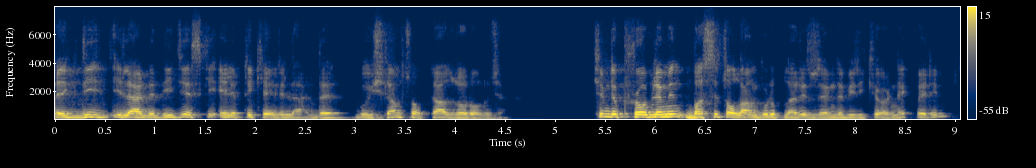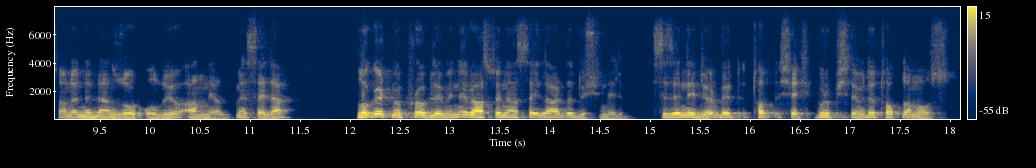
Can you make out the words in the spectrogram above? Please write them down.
Ve ileride diyeceğiz ki eliptik eğrilerde bu işlem çok daha zor olacak. Şimdi problemin basit olan grupları üzerinde bir iki örnek vereyim. Sonra neden zor oluyor anlayalım. Mesela logaritma problemini rasyonel sayılarda düşünelim. Size ne diyorum? Ve top, şey, grup işlemi de toplama olsun.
